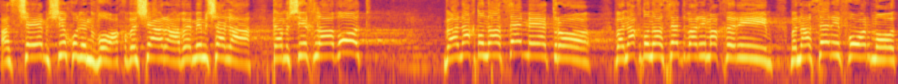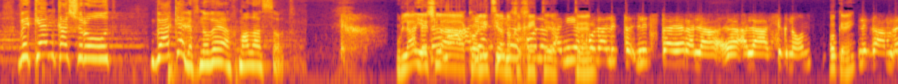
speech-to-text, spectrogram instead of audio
אז שימשיכו לנבוח ושהרע והממשלה תמשיך לעבוד ואנחנו נעשה מטרו ואנחנו נעשה דברים אחרים ונעשה רפורמות וכן כשרות והכלב נובח, מה לעשות? אולי יש לקואליציה הנוכחית... אני כן. יכולה להצטער על הסגנון. אוקיי. Okay. לגמרי.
